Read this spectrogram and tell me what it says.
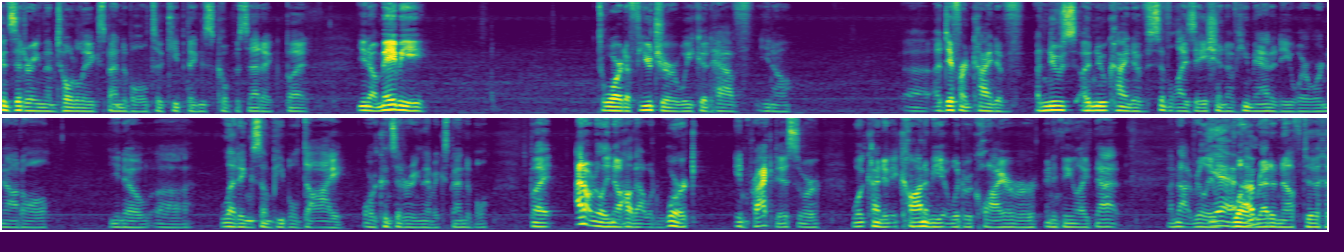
considering them totally expendable to keep things copacetic. But you know maybe toward a future we could have you know uh, a different kind of a new a new kind of civilization of humanity where we're not all you know uh, letting some people die or considering them expendable but i don't really know how that would work in practice or what kind of economy it would require or anything like that i'm not really Yeah, well I'm- read enough to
